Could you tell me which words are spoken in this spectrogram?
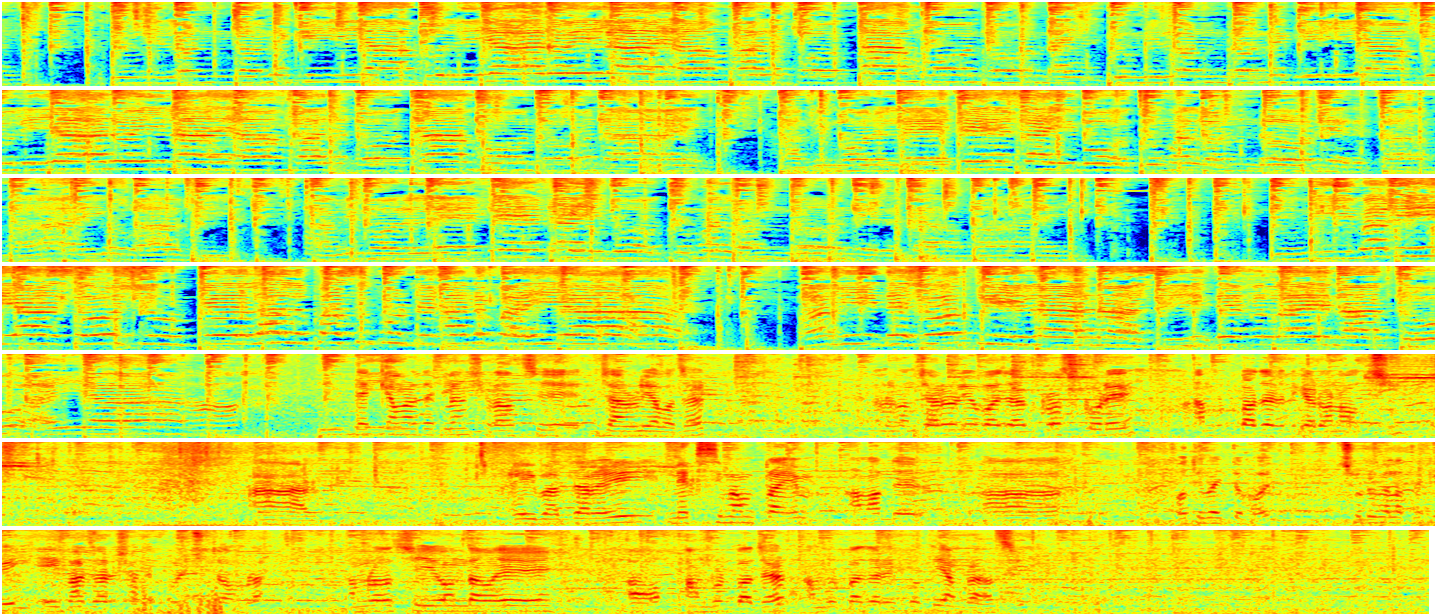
ক্যামেরা দেখলেন সেটা হচ্ছে জারুলিয়া বাজার। আমরা এখন জারুলিয়া বাজার ক্রস করে আমরা বাজারের দিকে রওনা হচ্ছি। আর এই বাজারেই ম্যাক্সিমাম টাইম আমাদের অতিবাহিত হয়। ছোটোবেলা থেকেই এই বাজারের সাথে পরিচিত আমরা। আমরা হচ্ছি on the way of Amrut বাজার। আমরুট বাজারের প্রতি আমরা আছি।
